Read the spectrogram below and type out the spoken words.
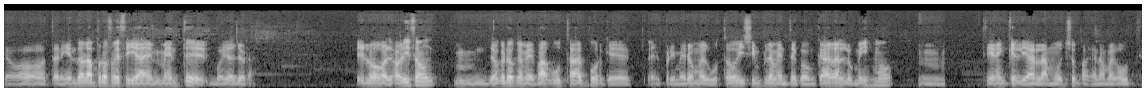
Yo, teniendo la profecía en mente, voy a llorar. Y luego el Horizon, mm, yo creo que me va a gustar porque el primero me gustó y simplemente con que hagan lo mismo, mm, tienen que liarla mucho para que no me guste.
